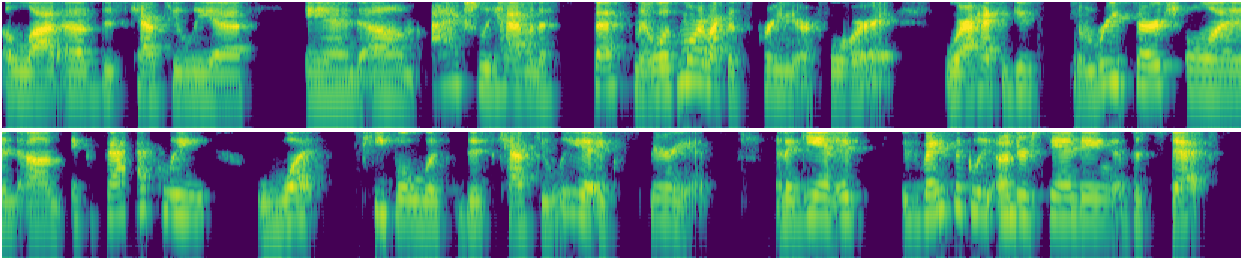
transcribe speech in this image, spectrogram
a lot of dyscalculia. And um, I actually have an assessment. It was more like a screener for it, where I had to do some research on um, exactly what people with dyscalculia experience. And again, it's it's basically understanding the steps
